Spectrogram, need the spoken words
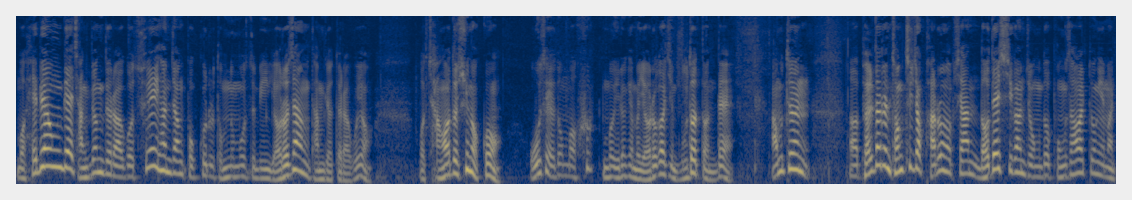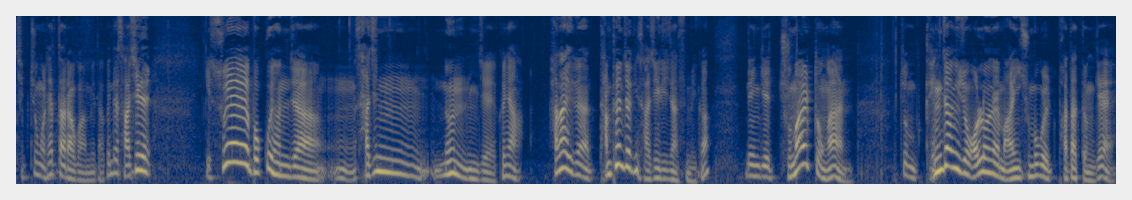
뭐 해병대 장병들하고 수해 현장 복구를 돕는 모습이 여러 장 담겼더라고요. 뭐 장화도 신었고 옷에도 뭐 흙뭐 이런 게 뭐 여러 가지 묻었던데 아무튼 어, 별다른 정치적 발언 없이 한 너댓 시간 정도 봉사 활동에만 집중을 했다라고 합니다. 근데 사실 이 수해 복구 현장 음, 사진은 이제 그냥 하나의 그냥 단편적인 사실이지 않습니까? 근데 이제 주말 동안 좀 굉장히 좀 언론에 많이 주목을 받았던 게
